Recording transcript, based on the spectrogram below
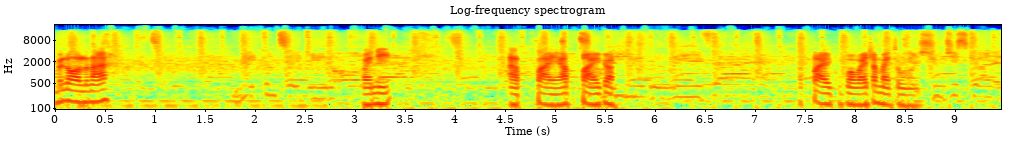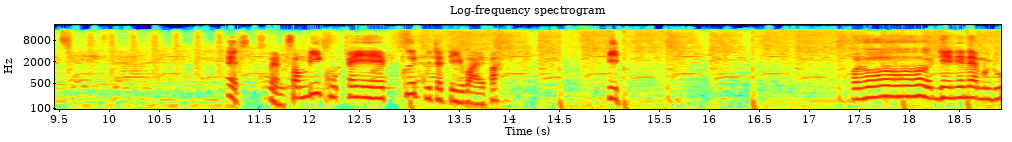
ไม่รอแล้วนะไว้นี่อัพไฟอัพไฟก่อนอัพไฟกูมาไว้ทำไมตรงนี้เอ๊ะเหมือนซอมบี้กูเอพืชกูจะตีไวปะปิดเฮ้ยเนี่ยเนี่ยเนี่ยมึงดู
